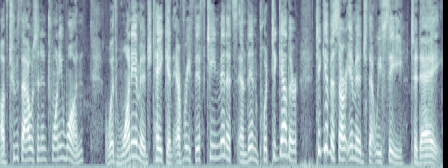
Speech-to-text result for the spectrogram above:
of 2021 with one image taken every 15 minutes and then put together to give us our image that we see today.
